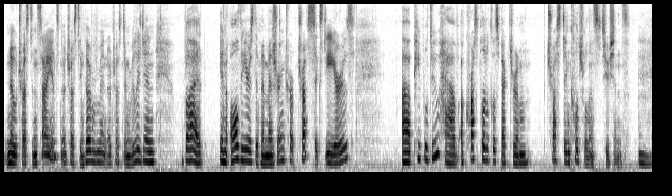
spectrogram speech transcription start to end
No trust in science, no trust in government, no trust in religion. But in all the years they've been measuring tr- trust, 60 years, uh, people do have across political spectrum trust in cultural institutions. Mm.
